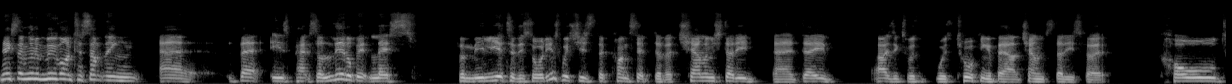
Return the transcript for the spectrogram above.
Next, I'm going to move on to something uh, that is perhaps a little bit less familiar to this audience, which is the concept of a challenge study. Uh, Dave Isaacs was, was talking about challenge studies for cold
